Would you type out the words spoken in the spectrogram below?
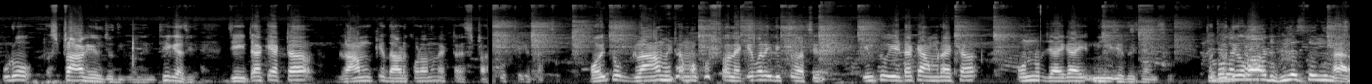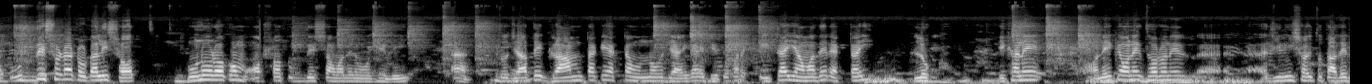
পুরো স্ট্রাগেল যদি বলেন ঠিক আছে? যে এটাকে একটা গ্রামকে দাঁড় করানোর একটা স্ট্রাগল থেকে থাকছে হয়তো গ্রাম এটা মফস্বল একেবারেই দেখতে পাচ্ছেন কিন্তু এটাকে আমরা একটা অন্য জায়গায় নিয়ে যেতে চাইছি। তো যদিও বা হ্যাঁ উদ্দেশ্যটা টোটালি সৎ কোনো রকম অসৎ উদ্দেশ্য আমাদের মধ্যে নেই হ্যাঁ। তো যাতে গ্রামটাকে একটা অন্য জায়গায় যেতে পারে এটাই আমাদের একটাই লক্ষ্য। এখানে অনেকে অনেক ধরনের জিনিস হয়তো তাদের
